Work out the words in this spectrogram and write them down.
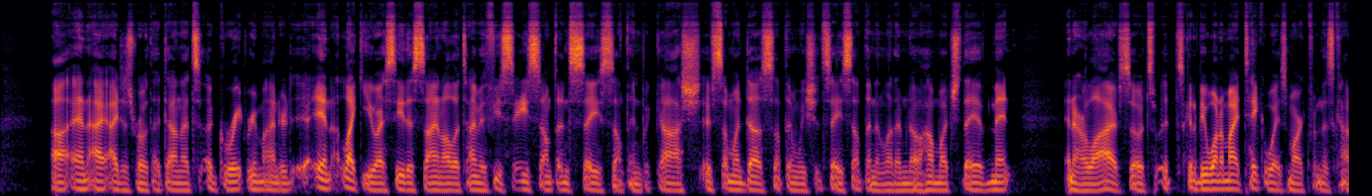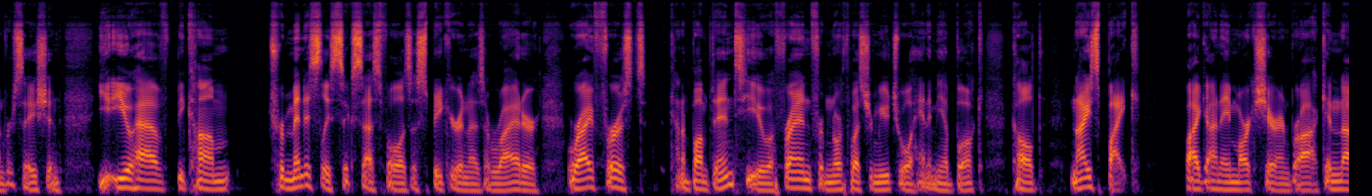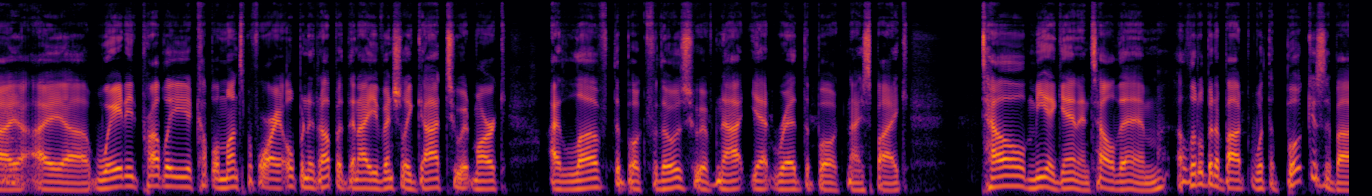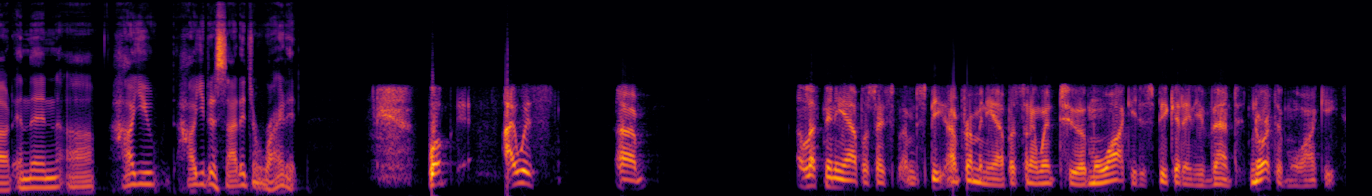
Uh, and I, I, just wrote that down. That's a great reminder. And like you, I see this sign all the time. If you see something, say something. But gosh, if someone does something, we should say something and let them know how much they have meant in our lives. So it's it's going to be one of my takeaways, Mark, from this conversation. You, you have become tremendously successful as a speaker and as a writer. Where I first kind of bumped into you, a friend from Northwestern Mutual handed me a book called Nice Bike by a guy named Mark Scharenbroich. And I, I uh, waited probably a couple of months before I opened it up, but then I eventually got to it, Mark. I loved the book. For those who have not yet read the book, Nice Bike, tell me again and tell them a little bit about what the book is about, and then uh, how you how you decided to write it. Well, I was. Um, I left Minneapolis. I, am speak, I'm from Minneapolis, and I went to Milwaukee to speak at an event north of Milwaukee.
